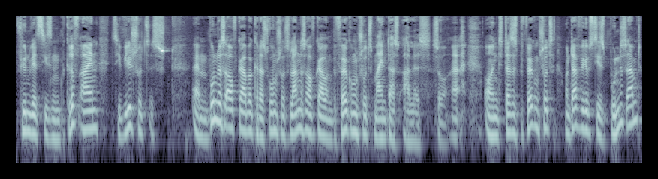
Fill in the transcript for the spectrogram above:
führen wir jetzt diesen Begriff ein. Zivilschutz ist ähm, Bundesaufgabe, Katastrophenschutz, Landesaufgabe und Bevölkerungsschutz meint das alles. So. Und das ist Bevölkerungsschutz und dafür gibt es dieses Bundesamt.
